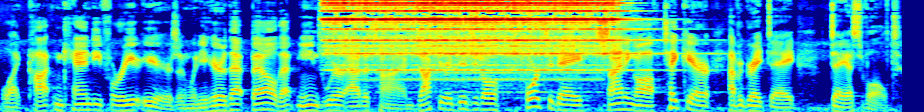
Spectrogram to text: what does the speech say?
like cotton candy for your ears. And when you hear that bell, that means we're out of time. Doctor of Digital for today, signing off. Take care. Have a great day. Deus Vult.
